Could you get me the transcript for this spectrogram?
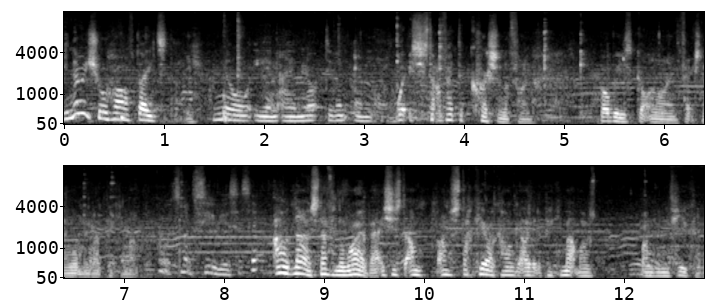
you know it's your half day today? No, Ian, I am not doing anything. Well, it's just that I've had the crush on the phone. Bobby's got an eye infection. I want me to go pick him up. Oh, it's not serious, is it? Oh, no, it's nothing to worry about. It's just I'm, I'm stuck here. I can't get over to pick him up. I was wondering if you could.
